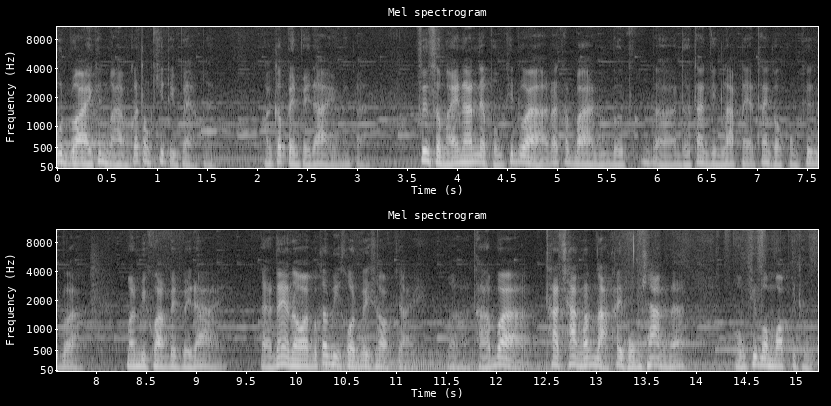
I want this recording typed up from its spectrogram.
วุ่นวายขึ้นมามันก็ต้องคิดอีกแบบหนึ่งมันก็เป็นไปได้เหมือนกันซึ่งสมัยนั้นเนี่ยผมคิดว่ารัฐบาลโดยโดยท่านจิงรักเนี่ยท่านก็คงคิดว่ามันมีความเป็นไปได้ แต่แน่นอนมันก็มีคนไม่ชอบใจ ถามว่าถ้าช่างน้ำหนักให้ผมช่างนะ ผมคิดว่าม็อบไม่ถูก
